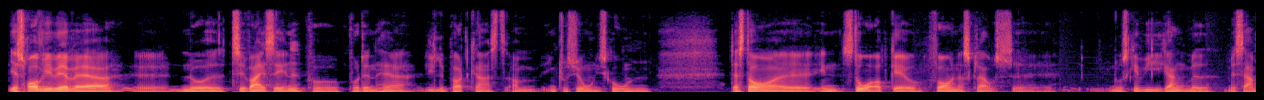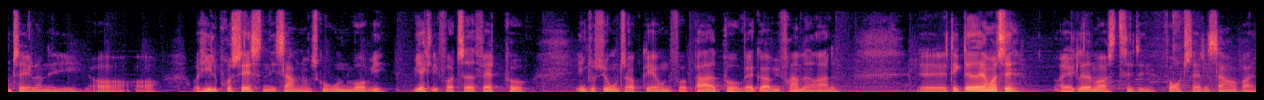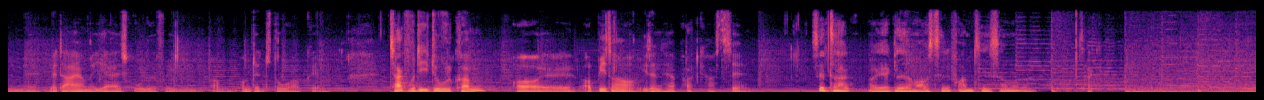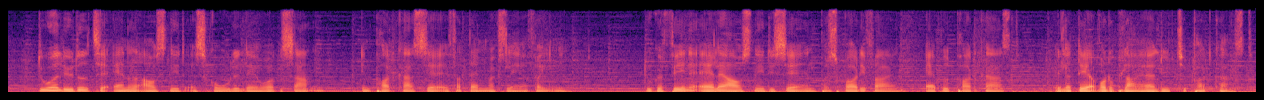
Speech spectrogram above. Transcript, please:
Jeg tror, vi er ved at være øh, nået til vejs ende på, på den her lille podcast om inklusion i skolen. Der står øh, en stor opgave foran os, Claus. Øh, nu skal vi i gang med, med samtalerne i, og, og, og hele processen i Sammen om skolen, hvor vi virkelig får taget fat på inklusionsopgaven, får peget på, hvad gør vi fremadrettet. Øh, det glæder jeg mig til, og jeg glæder mig også til det fortsatte samarbejde med, med dig og med jer i Skolelederforeningen om, om den store opgave. Tak fordi du vil komme og, øh, og bidrage i den her podcast-serie. Selv tak, og jeg glæder mig også til det fremtidige samarbejde. Tak. Du har lyttet til andet afsnit af Skole laver vi sammen, en podcastserie fra Danmarks Lærerforening. Du kan finde alle afsnit i serien på Spotify, Apple Podcast eller der, hvor du plejer at lytte til podcast.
